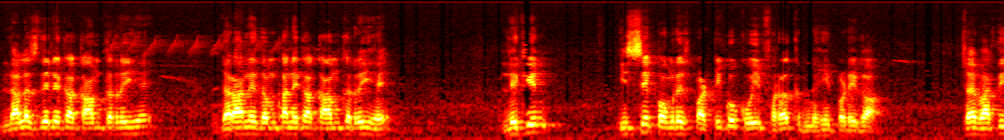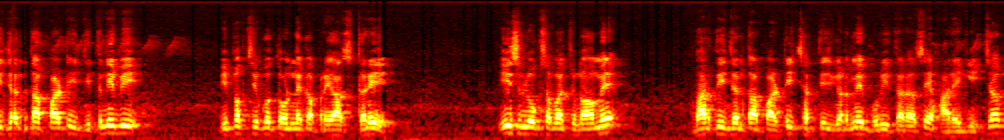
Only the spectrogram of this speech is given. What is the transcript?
लालच देने का काम कर रही है, डराने धमकाने का काम कर रही है, लेकिन इससे कांग्रेस पार्टी को कोई फ़र्क नहीं पड़ेगा। चाहे भारतीय जनता पार्टी जितनी भी विपक्ष को तोड़ने का प्रयास करे, इस लोकसभा चुनाव में भारतीय जनता पार्टी छत्तीसगढ़ में बुरी तरह से हारेगी। जब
